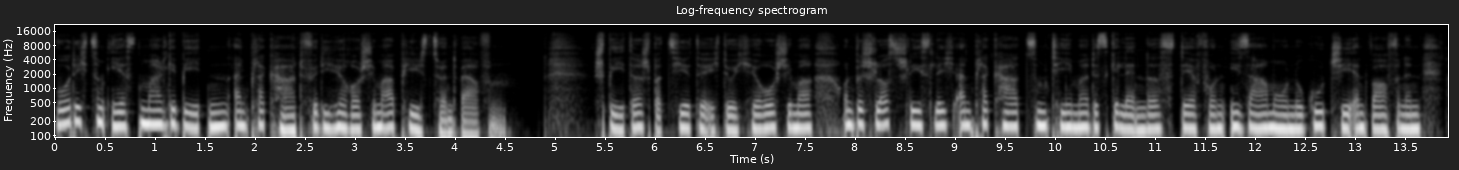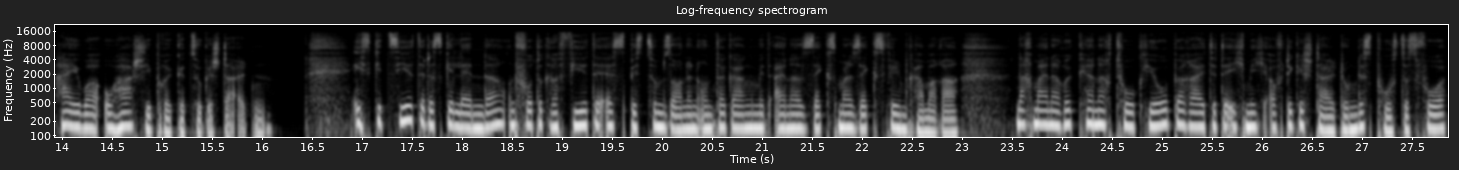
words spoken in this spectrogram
wurde ich zum ersten Mal gebeten, ein Plakat für die Hiroshima Appeals zu entwerfen. Später spazierte ich durch Hiroshima und beschloss schließlich, ein Plakat zum Thema des Geländers der von Isamo Noguchi entworfenen Haiwa Ohashi Brücke zu gestalten. Ich skizzierte das Geländer und fotografierte es bis zum Sonnenuntergang mit einer 6x6 Filmkamera. Nach meiner Rückkehr nach Tokio bereitete ich mich auf die Gestaltung des Posters vor,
